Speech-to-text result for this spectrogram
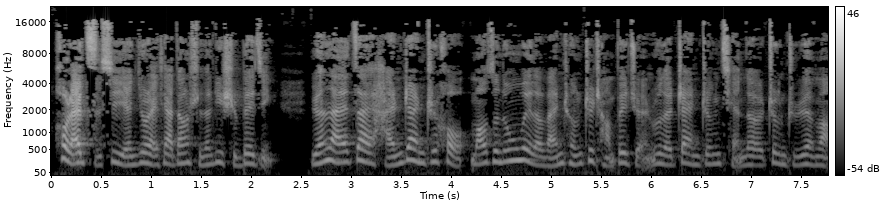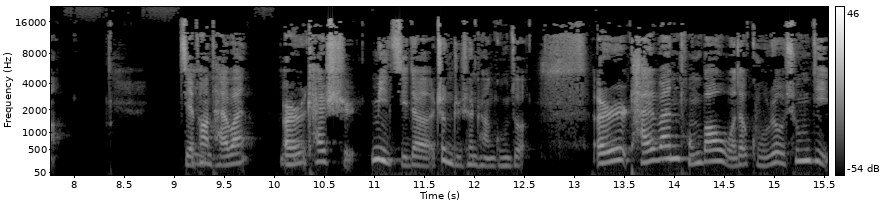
后来仔细研究了一下当时的历史背景。原来在韩战之后，毛泽东为了完成这场被卷入的战争前的政治愿望——解放台湾，而开始密集的政治宣传工作。而《台湾同胞，我的骨肉兄弟》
